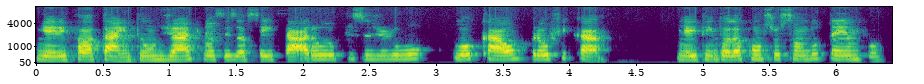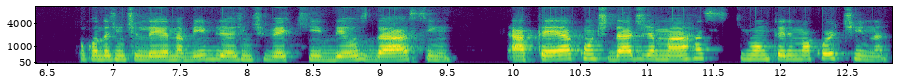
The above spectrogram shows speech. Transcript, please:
E aí ele fala, tá, então já que vocês aceitaram, eu preciso de um local para eu ficar. E aí tem toda a construção do templo. Então, quando a gente lê na Bíblia, a gente vê que Deus dá, assim, até a quantidade de amarras que vão ter em uma cortina.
